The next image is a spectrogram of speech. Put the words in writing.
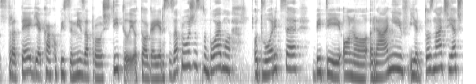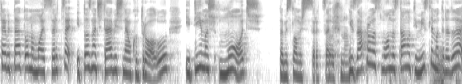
strategija kako bi se mi zapravo štitili od toga, jer se zapravo užasno bojimo otvorit se, biti ono ranjiv, jer to znači ja ću tebi dati ono moje srce i to znači da ja više nemam kontrolu i ti imaš moć da mi slomiš srce. Točno. I zapravo smo onda stalno ti mislimo da,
